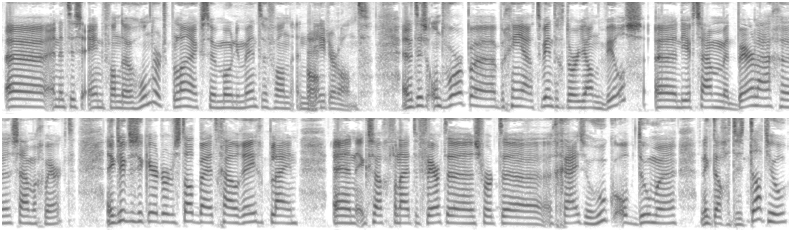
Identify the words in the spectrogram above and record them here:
en het is een van de 100 belangrijkste monumenten van Oh. Nederland. En het is ontworpen begin jaren 20 door Jan Wils. Uh, die heeft samen met Berlage samengewerkt. En ik liep dus een keer door de stad bij het Gouden Regenplein. En ik zag vanuit de verte een soort uh, grijze hoek opdoemen. En ik dacht, wat is dat joh?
